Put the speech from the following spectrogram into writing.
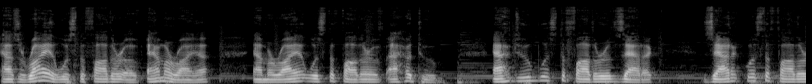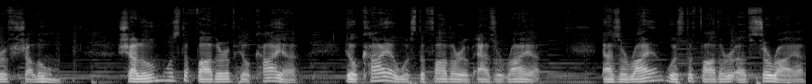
Azariah was the father of Amariah. Amariah was the father of Ahitub. Ahitub was the father of Zadok. Zadok was the father of Shallum. Shallum was the father of Hilkiah. Hilkiah was the father of Azariah. Azariah was the father of Seraiah.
